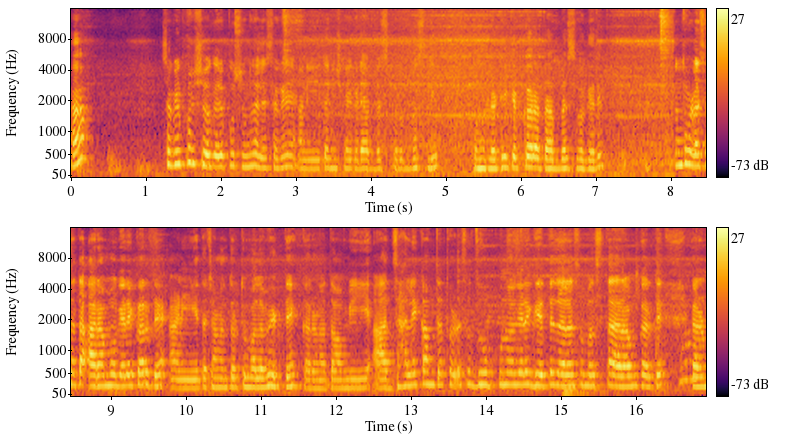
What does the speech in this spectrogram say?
हां? सगळी फरशी वगैरे पुसून झाले सगळे आणि तनिष्का इकडे अभ्यास करत बसली. तर म्हटलं ठीक आहे कर आता अभ्यास वगैरे. पण थोडासा आता आराम वगैरे करते आणि त्याच्यानंतर तुम्हाला भेटते. कारण आता मी आज झाले काम तर थोडंसं झोपून वगैरे घेते जरासं मस्त आराम करते. कारण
